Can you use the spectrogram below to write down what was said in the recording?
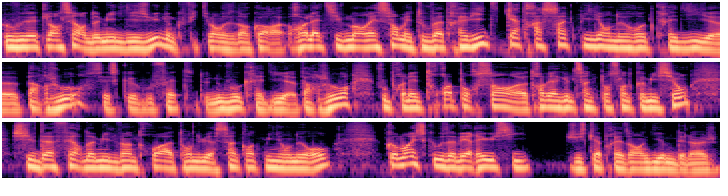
Vous vous êtes lancé en 2018, donc effectivement vous êtes encore relativement récent, mais tout va très vite. 4 à 5 millions d'euros de crédit euh, par jour, c'est ce que vous faites de nouveaux crédits euh, par jour. Vous prenez 3%, euh, 3,5% de commission. Chiffre d'affaires 2023 attendu à 50 millions d'euros. Comment est-ce que vous avez réussi jusqu'à présent, Guillaume Desloges?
